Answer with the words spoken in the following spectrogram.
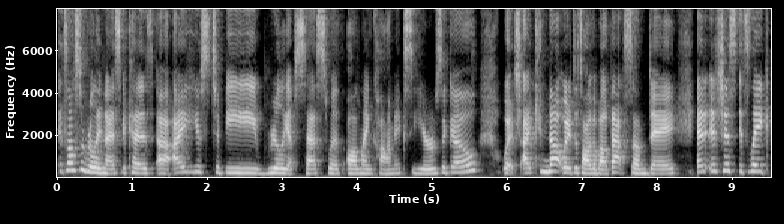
it's also really nice because uh, I used to be really obsessed with online comics years ago, which I cannot wait to talk about that someday. And it's just, it's like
